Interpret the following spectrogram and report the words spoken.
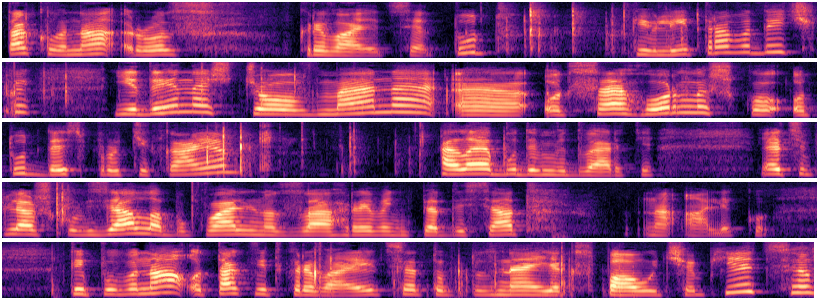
Так вона розкривається. Тут півлітра водички. Єдине, що в мене е, оце горлишко отут десь протікає. Але будемо відверті. Я цю пляшку взяла буквально за гривень 50 на Аліку. Типу, вона отак відкривається, тобто з неї як з пауча п'ється.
